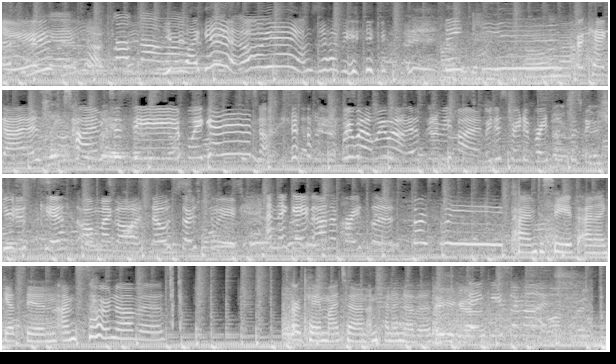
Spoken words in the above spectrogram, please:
you. Love that You like it? Oh yeah, happy. Thank you. okay guys, time to see if we get in. We will, we will. It's gonna be fun. We just traded bracelets with the cutest kids. Oh my gosh, that was so sweet. And they gave Anna bracelets. So sweet. Time to see if Anna gets in. I'm so nervous. Okay, my turn. I'm kind of nervous. There you go. Thank you so much.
